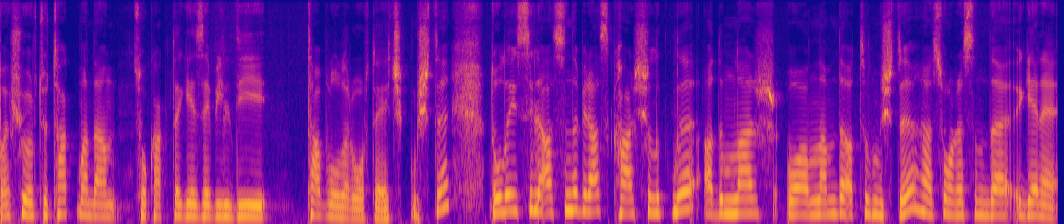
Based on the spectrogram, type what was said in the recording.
başörtü takmadan sokakta gezebildiği tablolar ortaya çıkmıştı. Dolayısıyla aslında biraz karşılıklı adımlar o anlamda atılmıştı. Ha, sonrasında gene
